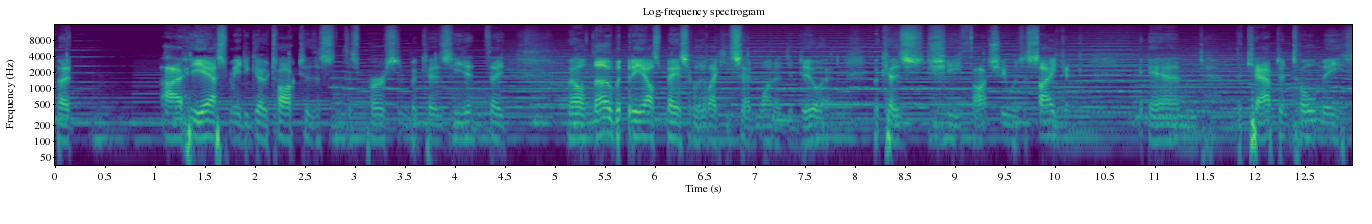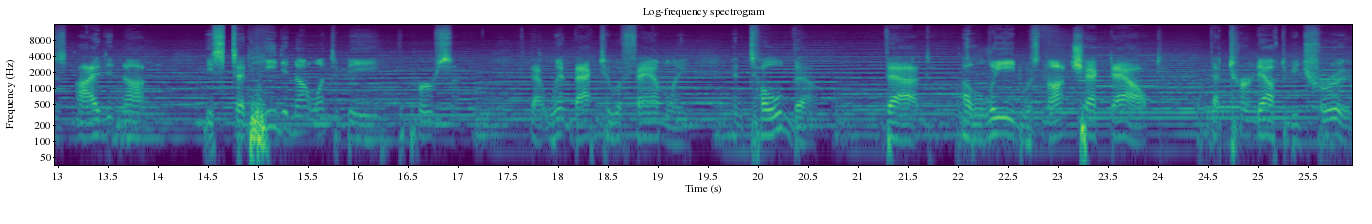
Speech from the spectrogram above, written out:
but I, he asked me to go talk to this this person because he didn't think. Well, nobody else basically, like he said, wanted to do it because she thought she was a psychic, and the captain told me I did not he said he did not want to be the person that went back to a family and told them that a lead was not checked out that turned out to be true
